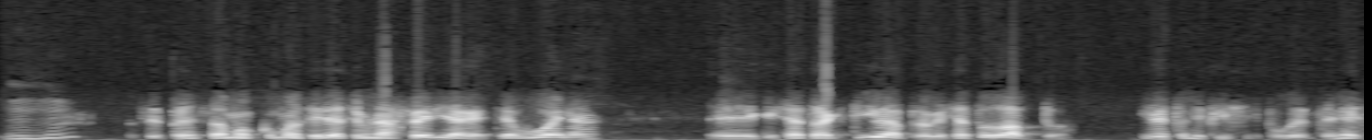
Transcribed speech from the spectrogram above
Entonces pensamos cómo sería hacer una feria que esté buena, eh, que sea atractiva, pero que sea todo apto. Y no es tan difícil, porque tenés,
